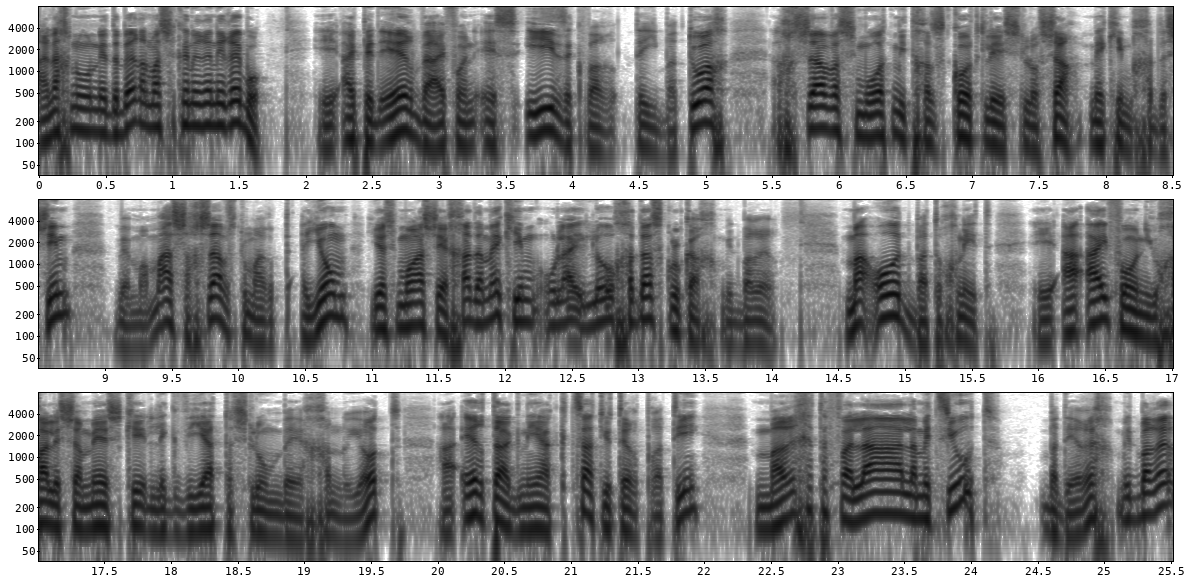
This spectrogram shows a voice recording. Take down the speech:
אנחנו נדבר על מה שכנראה נראה בו. אייפד אייר ואייפון SE זה כבר די בטוח, עכשיו השמועות מתחזקות לשלושה מקים חדשים, וממש עכשיו, זאת אומרת היום, יש שמועה שאחד המקים אולי לא חדש כל כך, מתברר. מה עוד בתוכנית? האייפון יוכל לשמש לגביית תשלום בחנויות, האיירטאג נהיה קצת יותר פרטי, מערכת הפעלה למציאות, בדרך, מתברר,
